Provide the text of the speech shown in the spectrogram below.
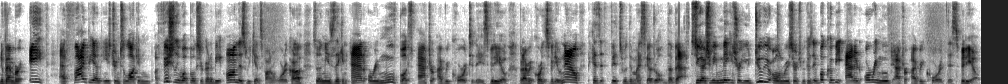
November 8th at 5 p.m. Eastern to lock in officially what books are going to be on this weekend's final order cutoff. So that means they can add or remove books after I record today's video. But I record this video now because it fits within my schedule the best. So you guys should be making sure you do your own research because a book could be added or removed after I record this video.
